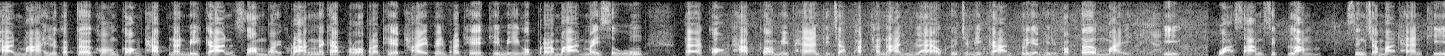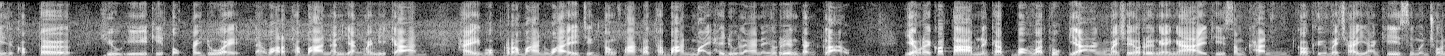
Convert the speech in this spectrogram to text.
ผ่านมาเฮลิคอปเตอร์ของกองทัพนั้นมีการซ่อมบ่อยครั้งนะครับ เพราะว่าประเทศไทยเป็นประเทศที่มีงบประมาณไม่สูง แต่กองทัพก็มีแผนที่จะพัฒนาอยู่แล้ว คือจะมีการเปลี่ยนเฮลิคอปเตอร์ใหม่อีกกว่า 30 ลำ ซึ่งจะมาแทนที่เฮลิคอปเตอร์ฮิวอี้ที่ตกไปด้วย แต่ว่ารัฐบาลนั้นยังไม่มีการให้งบประมาณไว้ จึงต้องฝากรัฐบาลใหม่ให้ดูแลในเรื่องดังกล่าว อย่างไรก็ตามนะครับบอกว่าทุกอย่างไม่ใช่เรื่องง่าย ๆ ที่สำคัญก็คือไม่ใช่อย่างที่สื่อมวลชน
